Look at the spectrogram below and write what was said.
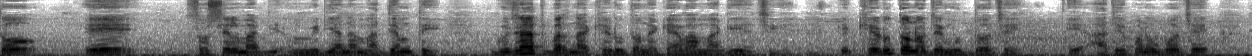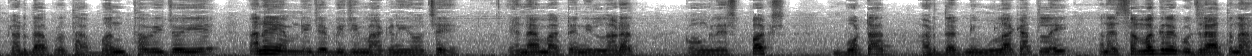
તો એ સોશિયલ મીડિયાના માધ્યમથી ગુજરાતભરના ખેડૂતોને કહેવા માગીએ છીએ કે ખેડૂતોનો જે મુદ્દો છે એ આજે પણ ઊભો છે. કડદા પ્રથા બંધ થવી જોઈએ અને એમની જે બીજી માગણીઓ છે, એના માટેની લડત કોંગ્રેસ પક્ષ, બોટાદ, હળદરની મુલાકાત લઈ અને સમગ્ર ગુજરાતના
